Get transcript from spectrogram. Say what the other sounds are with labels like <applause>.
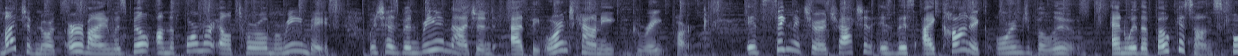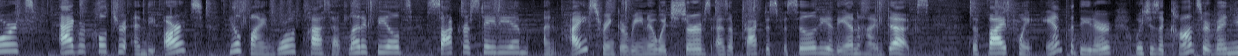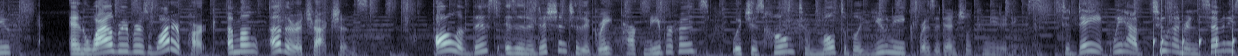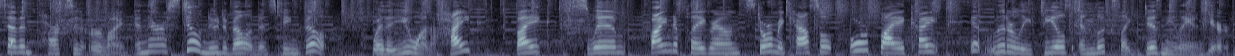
Much of North Irvine was built on the former El Toro Marine Base, which has been reimagined as the Orange County Great Park. Its signature attraction is this iconic orange balloon. And with a focus on sports, agriculture, and the arts, you'll find world-class athletic fields, soccer stadium, an ice rink arena which serves as a practice facility of the Anaheim Ducks, the Five Point Amphitheater, which is a concert venue, and Wild Rivers Water Park, among other attractions. All of this is in addition to the Great Park neighborhoods, which is home to multiple unique residential communities. To date, we have 277 parks in Irvine, and there are still new developments being built. Whether you want to hike, bike, swim, find a playground, storm a castle, or fly a kite, it literally feels and looks like Disneyland here.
